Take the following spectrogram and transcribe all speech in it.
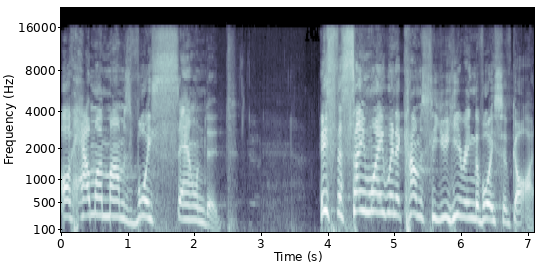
of how my mum's voice sounded. It's the same way when it comes to you hearing the voice of God.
